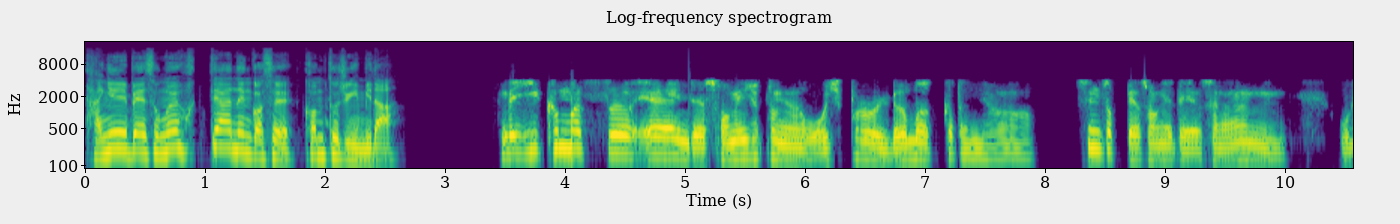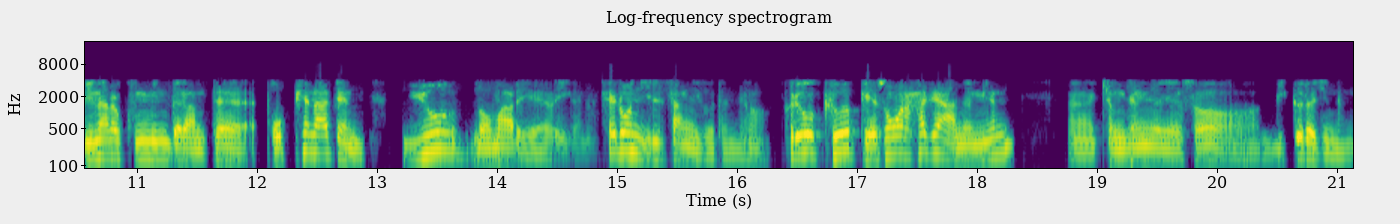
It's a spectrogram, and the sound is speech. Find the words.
당일 배송을 확대하는 것을 검토 중입니다. 근데 e-commerce의 이제 소매 유통량은 50%를 넘었거든요. 신속 배송에 대해서는 우리나라 국민들한테 보편화된 new normal이에요. 이거는 새로운 일상이거든요. 그리고 그 배송을 하지 않으면 어, 경쟁력에서 미끄러지는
